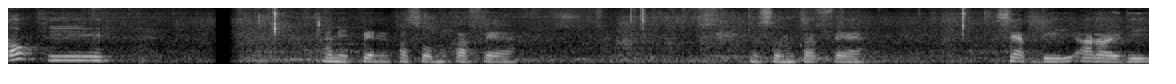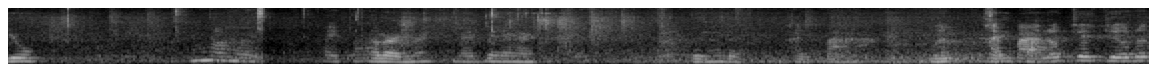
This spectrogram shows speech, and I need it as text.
โอเค อันนี้เป็นผสมกาแฟ ผสมกาแฟแซ่บดี อร่อยดีอยู่อร่อยไข่ปลาอร่อยไหมไหนเป็นยังไงดูนั่นเลยไข่ปลาเหมือนไข่ปลาแล้วเคี้ยวๆแล้ว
